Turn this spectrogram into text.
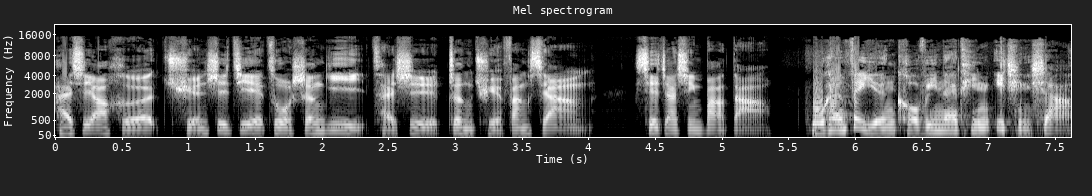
还是要和全世界做生意才是正确方向。谢嘉欣报道。武汉肺炎 （COVID-19） 疫情下，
